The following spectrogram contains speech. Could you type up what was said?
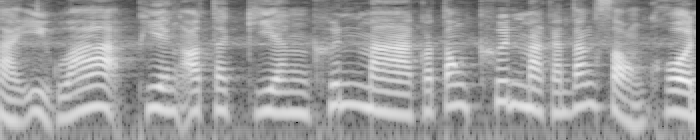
สัยอีกว่า เพียงเอาตะเกียงขึ้นมาก็ต้องขึ้นมากันตั้งสองคน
